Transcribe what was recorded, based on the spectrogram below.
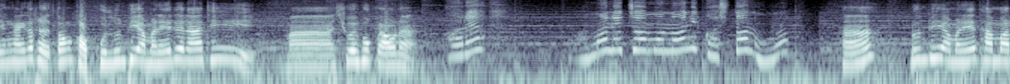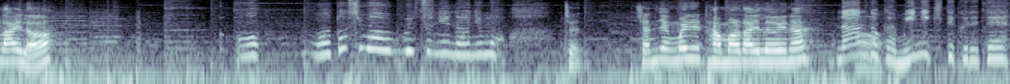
ยังไงก็เถอะต้องขอบคุณรุ่นพี่อามาเนะด้วยนะที่มาช่วยพวกเราน่ะ あれ天音ちゃんも何かしたの ฮะรุ่นพี่อามาเนะทำอะไรเหรอ わ私は別に何も ฉันยังไม่ได้ทำอะไรเลยนะ 何度か見に来てくれて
